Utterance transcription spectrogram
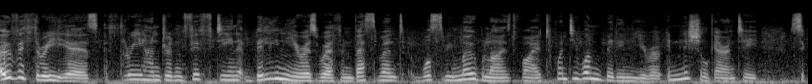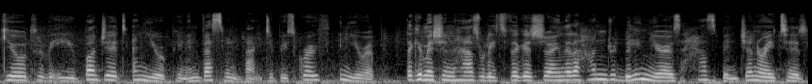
Over three years, 315 billion euros worth of investment was to be mobilised via 21 billion euro initial guarantee secured through the EU budget and European Investment Bank to boost growth in Europe. The Commission has released figures showing that 100 billion euros has been generated.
